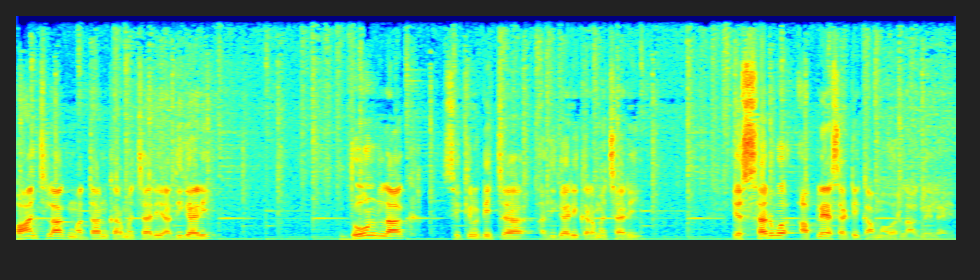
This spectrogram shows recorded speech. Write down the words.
पाच लाख मतदान कर्मचारी अधिकारी दोन लाख सिक्युरिटीच्या अधिकारी कर्मचारी हे सर्व आपल्यासाठी कामावर लागलेले आहेत.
